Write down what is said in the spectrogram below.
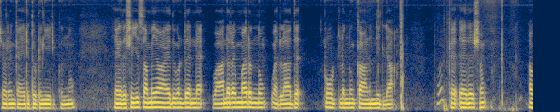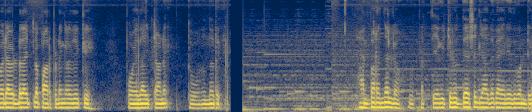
ചുരം കയറി തുടങ്ങിയിരിക്കുന്നു. ഏകദേശം ഈ സമയമായതുകൊണ്ട് തന്നെ വാനരന്മാരൊന്നും വല്ലാതെ റോട്ടിലൊന്നും കാണുന്നില്ല. ഒക്കെ ഏകദേശം അവരവരുടേതായിട്ടുള്ള പാർപ്പിടങ്ങളിലേക്ക് പോയതായിട്ടാണ് തോന്നുന്നത്. ഞാൻ പറഞ്ഞല്ലോ പ്രത്യേകിച്ചൊരു ഉദ്ദേശമില്ലാതെ കയറിയത് കൊണ്ട്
